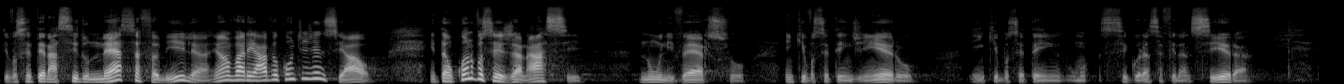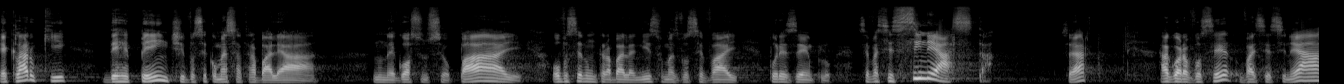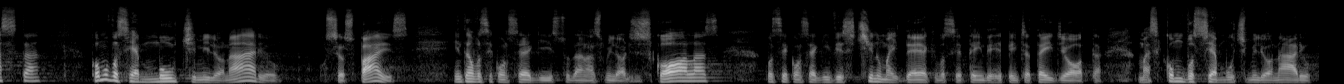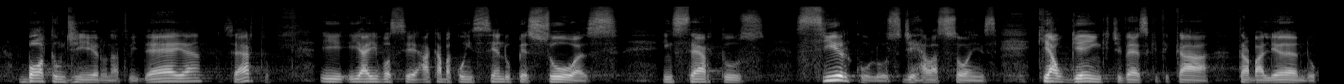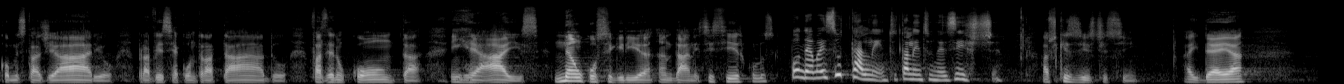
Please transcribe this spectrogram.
de você ter nascido nessa família é uma variável contingencial. Então, quando você já nasce num universo em que você tem dinheiro, em que você tem segurança financeira, é claro que, de repente, você começa a trabalhar no negócio do seu pai, ou você não trabalha nisso, mas você vai, por exemplo, você vai ser cineasta certo? Agora, você vai ser cineasta, como você é multimilionário, os seus pais, então você consegue estudar nas melhores escolas, você consegue investir numa ideia que você tem, de repente até idiota, mas como você é multimilionário, bota um dinheiro na tua ideia, certo? E, e aí você acaba conhecendo pessoas em certos círculos de relações que alguém que tivesse que ficar trabalhando como estagiário para ver se é contratado, fazendo conta em reais, não conseguiria andar nesses círculos. Bondé, mas o talento? O talento não existe? Acho que existe, sim. A ideia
